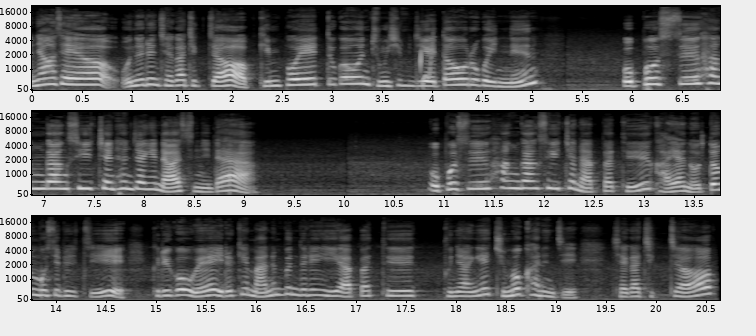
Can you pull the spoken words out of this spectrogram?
안녕하세요. 오늘은 제가 직접 김포의 뜨거운 중심지에 떠오르고 있는 오포스 한강 스위첸 현장에 나왔습니다. 오포스 한강 스위첸 아파트 과연 어떤 모습일지 그리고 왜 이렇게 많은 분들이 이 아파트 분양에 주목하는지 제가 직접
